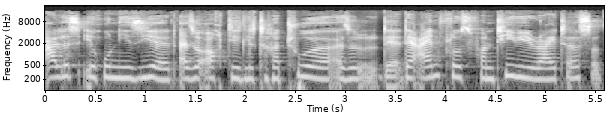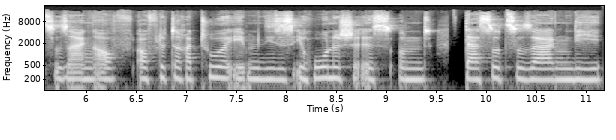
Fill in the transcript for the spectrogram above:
alles ironisiert. Also auch die Literatur, also der, der Einfluss von TV-Writers sozusagen auf, auf Literatur eben dieses Ironische ist und das sozusagen die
